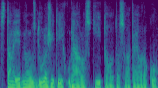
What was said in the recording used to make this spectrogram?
stane jednou z důležitých událostí tohoto svatého roku,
